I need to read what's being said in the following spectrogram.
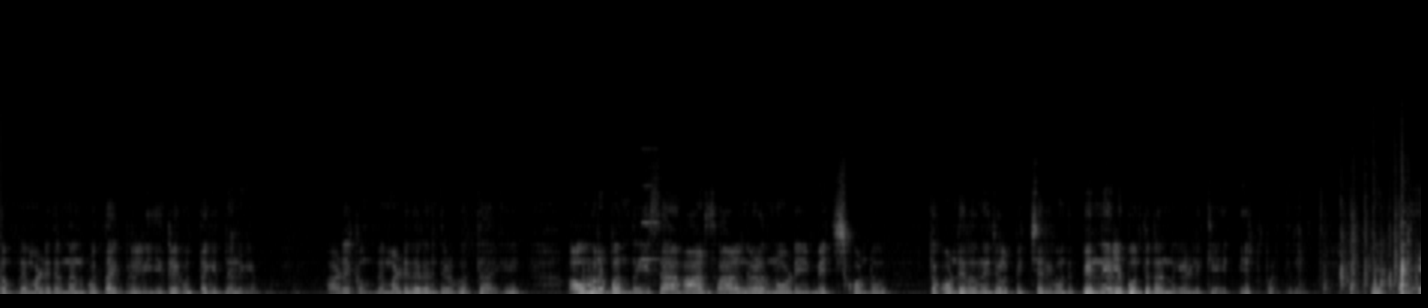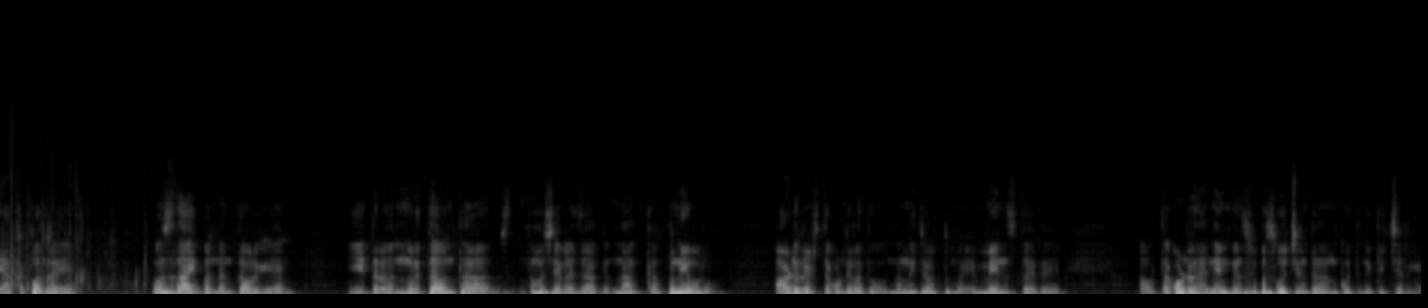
ಕಂಪ್ನಿ ಮಾಡಿದ್ದಾರೆ, ನನಗೆ ಗೊತ್ತಾಗ್ಲಿಲ್ಲ, ಈಗಲೇ ಗೊತ್ತಾಗಿದ್ದು ನನಗೆ. ಆಡಿಯೋ ಕಂಪ್ನಿ ಮಾಡಿದ್ದಾರೆ ಅಂತೇಳಿ ಗೊತ್ತಾಗಿ, ಅವರು ಬಂದು ಈ ಸಾ ಹಾ ಸಾಂಗ್ಗಳನ್ನು ನೋಡಿ ಮೆಚ್ಚಿಕೊಂಡು ತಗೊಂಡಿರೋ ನಿಜವಲ್ಲ ಪಿಕ್ಚರ್ಗೆ ಒಂದು ಪೆನ್ ಎಲೆ ಬಂತು ನಾನು ಹೇಳಲಿಕ್ಕೆ ಎಷ್ಟು ಪಡ್ತೀನಿ ಯಾಕಪ್ಪ ಅಂದರೆ, ಹೊಸದಾಗಿ ಬಂದಂಥವ್ರಿಗೆ ಈ ಥರದ ನುರಿತವಂಥ ನಮ್ಮ ಶೈಲಜಾ ನಾಗ್ ಕಂಪ್ನಿಯವರು ಆರ್ಡರ್ ಎಷ್ಟು ತಗೊಂಡಿರೋದು ನಂಗೆ ನಿಜವಾಗ್ಲೂ ತುಂಬ ಹೆಮ್ಮೆ ಅನಿಸ್ತಾ ಇದೆ. ಅವ್ರು ತಗೊಂಡಿರೋದೇ ನಿಮ್ಗೆ ಶುಭ ಸೂಚನೆ ಅಂತ ನಾನು ಅನ್ಕೋತೀನಿ ಪಿಕ್ಚರ್ಗೆ.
